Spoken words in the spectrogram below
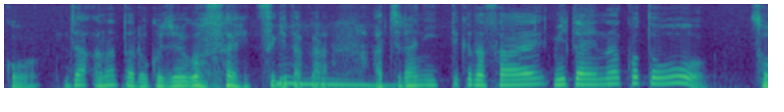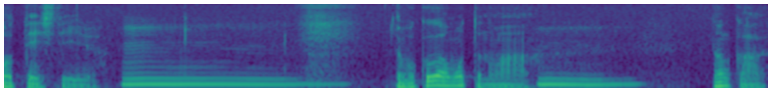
こうじゃああなた65歳過ぎたから、あちらに行ってくださいみたいなことを想定している。うん。僕が思ったのはうん。なんか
